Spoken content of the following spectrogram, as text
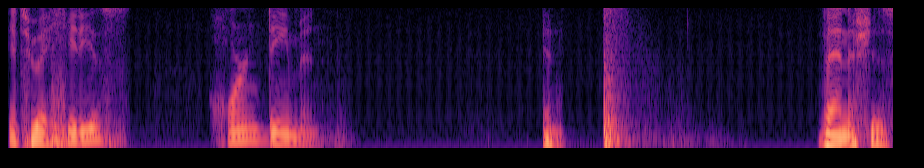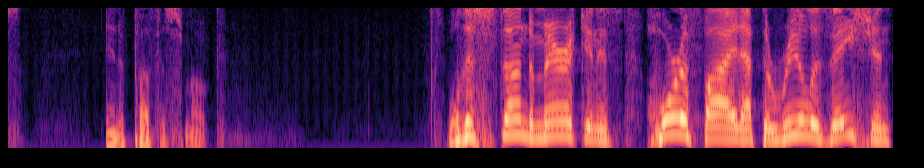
into a hideous horned demon and vanishes in a puff of smoke. Well, this stunned American is horrified at the realization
